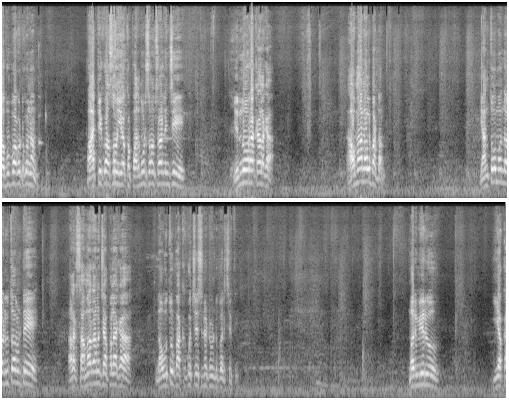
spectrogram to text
డబ్బు పోగొట్టుకున్నాను. పార్టీ కోసం ఈ యొక్క పదమూడు సంవత్సరాల నుంచి ఎన్నో రకాలుగా అవమానాలు పడ్డాను. ఎంతోమంది అడుగుతూ ఉంటే వాళ్ళకి సమాధానం చెప్పలేక నవ్వుతూ పక్కకు వచ్చేసినటువంటి పరిస్థితి. మరి మీరు ఈ యొక్క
